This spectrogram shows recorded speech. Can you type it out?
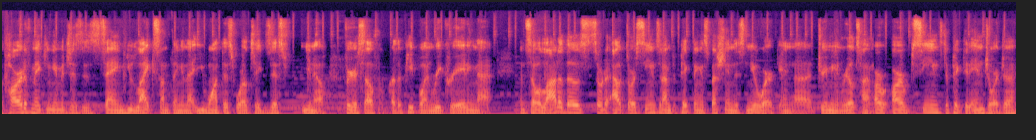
part of making images is saying you like something and that you want this world to exist, you know, for yourself and for other people and recreating that. And so a lot of those sort of outdoor scenes that I'm depicting, especially in this new work in uh, Dreaming in Real Time, are, are scenes depicted in Georgia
